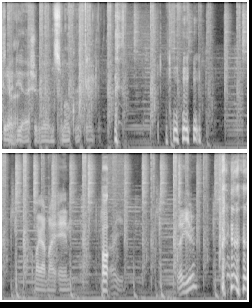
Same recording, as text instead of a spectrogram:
good gotta- idea. I should roll and smoke real quick. Oh my god, my aim. Oh. Where are you? Is that you?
